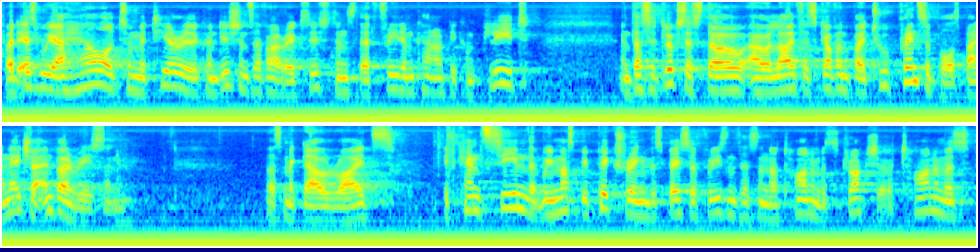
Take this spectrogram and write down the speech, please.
But as we are held to material conditions of our existence, that freedom cannot be complete and thus it looks as though our life is governed by two principles, by nature and by reason. Thus McDowell writes, it can seem that we must be picturing the space of reasons as an autonomous structure, autonomous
